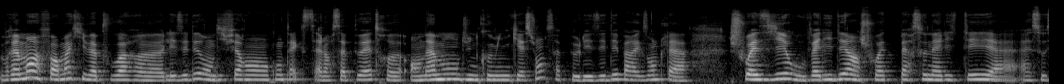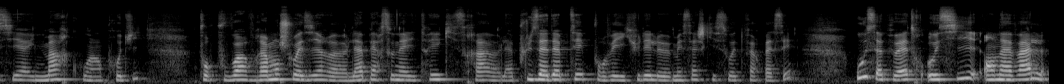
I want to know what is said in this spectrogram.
vraiment un format qui va pouvoir les aider dans différents contextes. Alors ça peut être en amont d'une communication, ça peut les aider par exemple à choisir ou valider un choix de personnalité associé à une marque ou à un produit pour pouvoir vraiment choisir euh, la personnalité qui sera euh, la plus adaptée pour véhiculer le message qu'ils souhaitent faire passer. Ou ça peut être aussi en aval,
